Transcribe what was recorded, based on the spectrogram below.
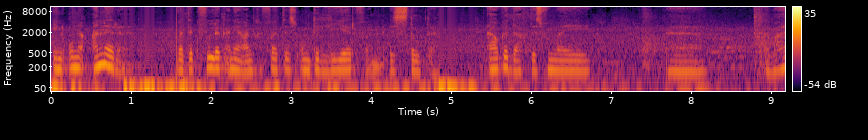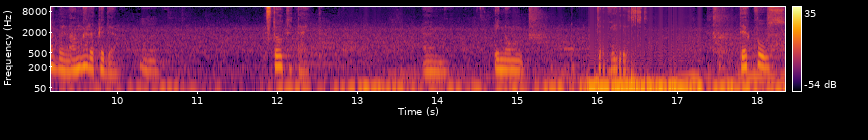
En onder andere wat ek voel ek aan die hand gevat is om te leer van is stilte. Elke dag dis vir my uh 'n baie belangrike ding. Mm. Stilte tyd. Um, en om te wees. Dikwels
